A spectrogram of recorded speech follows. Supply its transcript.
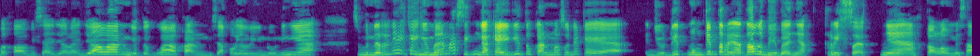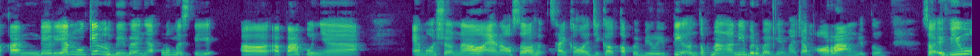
bakal bisa jalan-jalan gitu gue akan bisa keliling dunia sebenarnya kayak gimana sih nggak kayak gitu kan maksudnya kayak Judith mungkin ternyata lebih banyak risetnya kalau misalkan Derian mungkin lebih banyak lu mesti uh, apa punya emotional and also psychological capability untuk nangani berbagai macam orang gitu. So if you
